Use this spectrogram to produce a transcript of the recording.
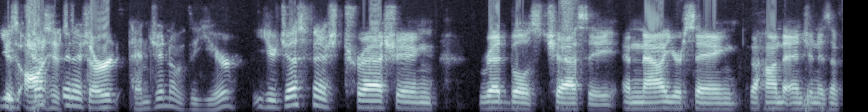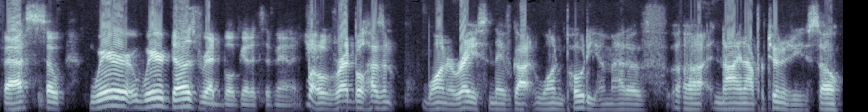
is on his finished- third engine of the year. You just finished trashing Red Bull's chassis, and now you're saying the Honda engine isn't fast. So where where does Red Bull get its advantage? Well, Red Bull hasn't won a race, and they've got one podium out of uh, nine opportunities. So,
